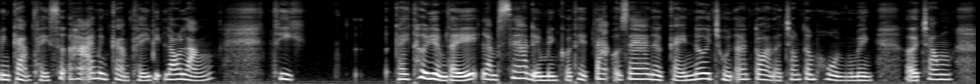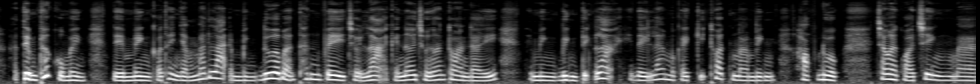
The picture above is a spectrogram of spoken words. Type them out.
mình cảm thấy sợ hãi mình cảm thấy bị lo lắng. Thì cái thời điểm đấy làm sao để mình có thể tạo ra được cái nơi trốn an toàn ở trong tâm hồn của mình, ở trong à, tiềm thức của mình để mình có thể nhắm mắt lại, mình đưa bản thân về trở lại cái nơi trốn an toàn đấy thì mình bình tĩnh lại. Thì đấy là một cái kỹ thuật mà mình học được trong cái quá trình mà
